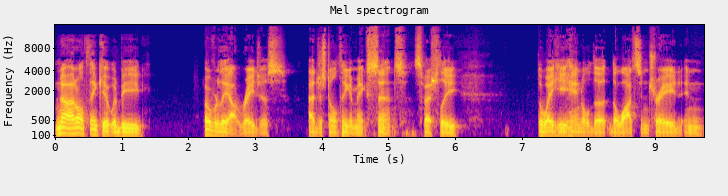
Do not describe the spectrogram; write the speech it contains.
No, I don't think it would be overly outrageous. I just don't think it makes sense, especially the way he handled the the Watson trade and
